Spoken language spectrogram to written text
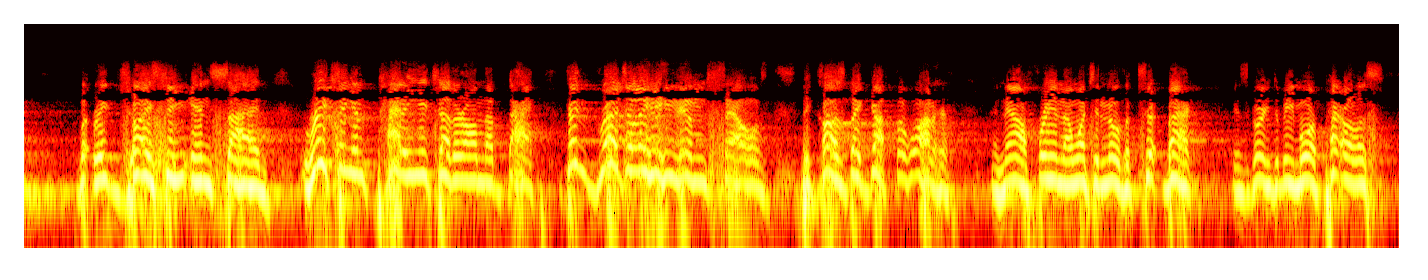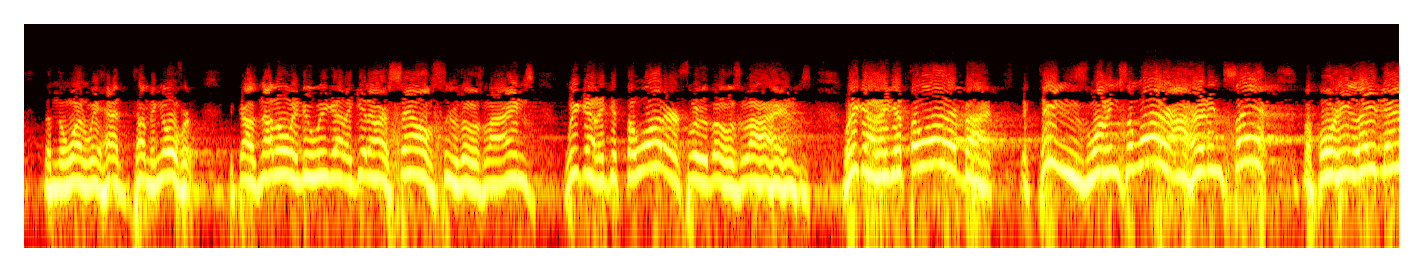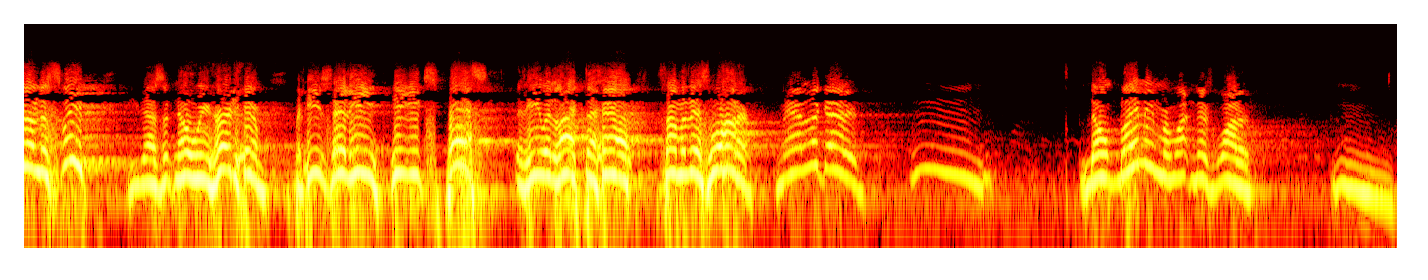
but rejoicing inside, reaching and patting each other on the back, congratulating themselves because they got the water. And now, friend, I want you to know the trip back is going to be more perilous than the one we had coming over. Because not only do we got to get ourselves through those lines, we got to get the water through those lines. We got to get the water back. The king's wanting some water. I heard him say it before he laid down to sleep. He doesn't know we heard him, but he said he, he expressed that he would like to have some of this water. Man, look at him. Mm. Don't blame him for wanting this water. Mm.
